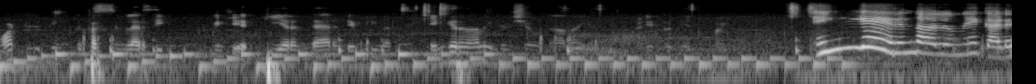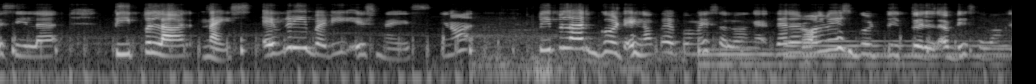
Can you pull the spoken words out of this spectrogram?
what to think the first similarity mean here here and there and everywhere எங்கே இருந்தாலும் இந்த விஷயம் தான் அப்படின்றது எங்க இருந்தாலுமே கடைசியில people are nice everybody is nice ஏன்னா பீப்புள் ஆர் குட் எங்க அப்பா எப்பவுமே சொல்லுவாங்க there are always good people அப்படி சொல்லுவாங்க.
